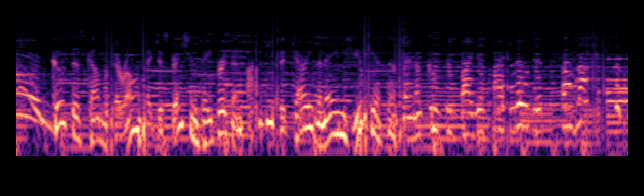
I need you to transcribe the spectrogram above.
win. Koosas come with their own registration papers and ID that carry the names you give them. When a Koosa is by your side, a little bit of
